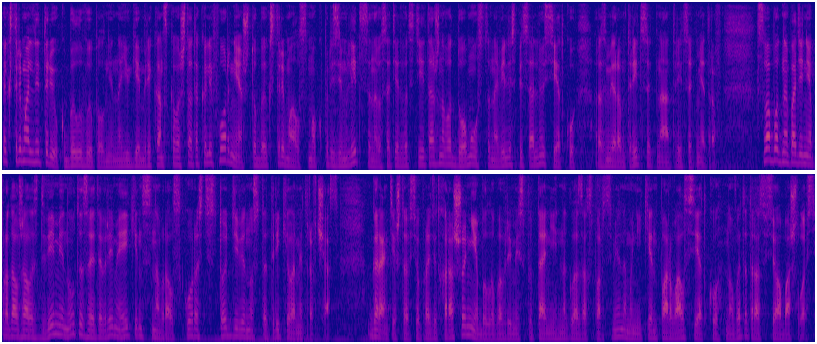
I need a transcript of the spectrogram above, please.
Экстремальный трюк был выполнен на юге американского штата Калифорния. Чтобы экстремал смог приземлиться, на высоте 20-этажного дома установили специальную сетку размером 30 на 30 метров. Свободное падение продолжалось две минуты. За это время Эйкинс набрал скорость 193 км в час. Гарантии, что все пройдет хорошо, не было. Во время испытаний на глазах спортсмена манекен порвал сетку, но в этот раз все обошлось.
